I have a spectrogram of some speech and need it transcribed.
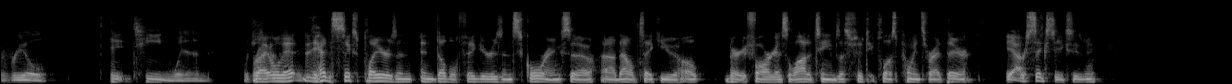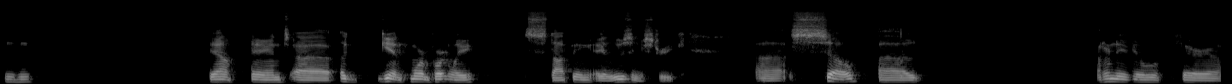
real t- team win. Right. Well, they had, they had, six players in, in double figures in scoring, so uh, that'll take you very far against a lot of teams. That's fifty plus points right there. Yeah, or sixty, excuse me. Mm-hmm. Yeah, and uh, again, more importantly, stopping a losing streak. Uh, so uh, I don't know if they're. Uh,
